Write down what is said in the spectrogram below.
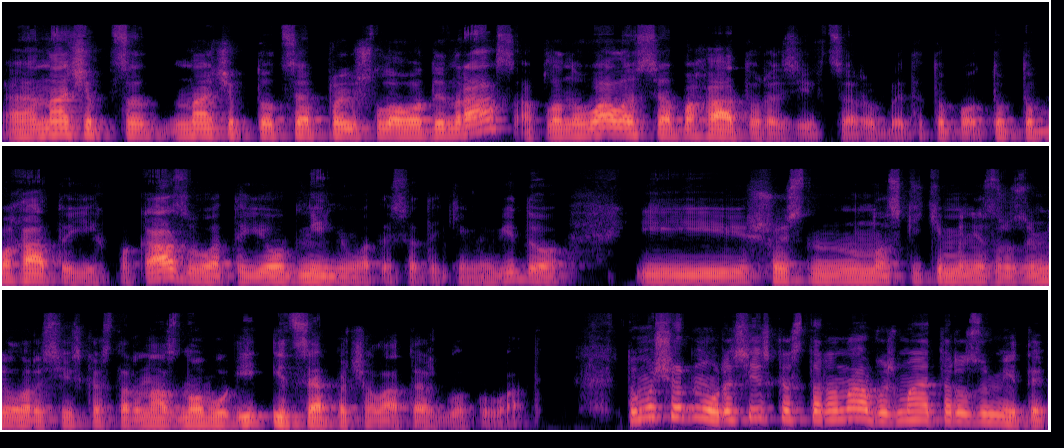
е, начебто, начебто, це пройшло один раз, а планувалося багато разів це робити. Тобто, тобто багато їх показувати і обмінюватися такими відео. І щось, ну наскільки мені зрозуміло, російська сторона знову і, і це почала теж блокувати. Тому що ну російська сторона, ви ж маєте розуміти,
